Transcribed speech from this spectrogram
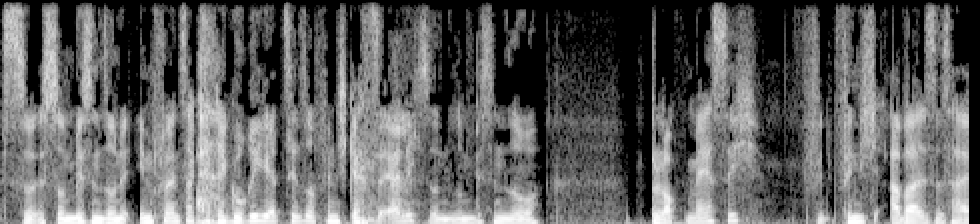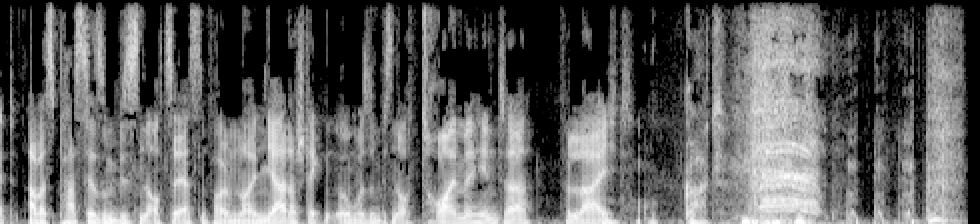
Ist so, ist so ein bisschen so eine Influencer-Kategorie jetzt hier so, finde ich ganz ehrlich. So, so ein bisschen so blockmäßig. Finde ich, aber es ist halt. Aber es passt ja so ein bisschen auch zur ersten Folge im neuen Jahr. Da stecken irgendwo so ein bisschen auch Träume hinter, vielleicht. Oh Gott.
